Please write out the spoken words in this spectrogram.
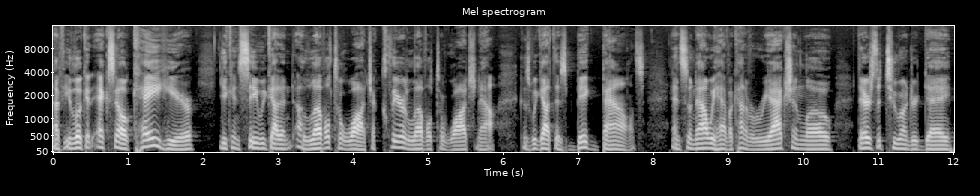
Now, if you look at XLK here, you can see we got a, a level to watch, a clear level to watch now because we got this big bounce. And so now we have a kind of a reaction low. There's the 200 day.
